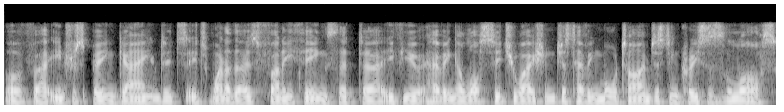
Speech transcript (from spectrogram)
of uh, interest being gained. It's it's one of those funny things that uh, if you're having a loss situation, just having more time just increases the loss.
